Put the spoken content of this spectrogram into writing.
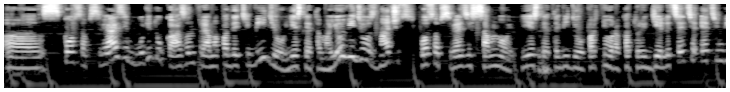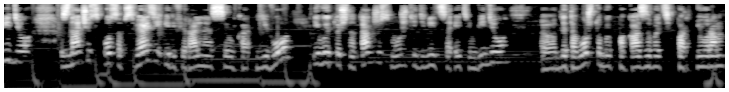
Э, способ связи будет указан прямо под этим видео. Если это мое видео, значит способ связи со мной. Если это видео партнера, который делится этим видео, значит способ связи и реферальная ссылка его. И вы точно так же сможете делиться этим видео э, для того, чтобы показывать партнерам э,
